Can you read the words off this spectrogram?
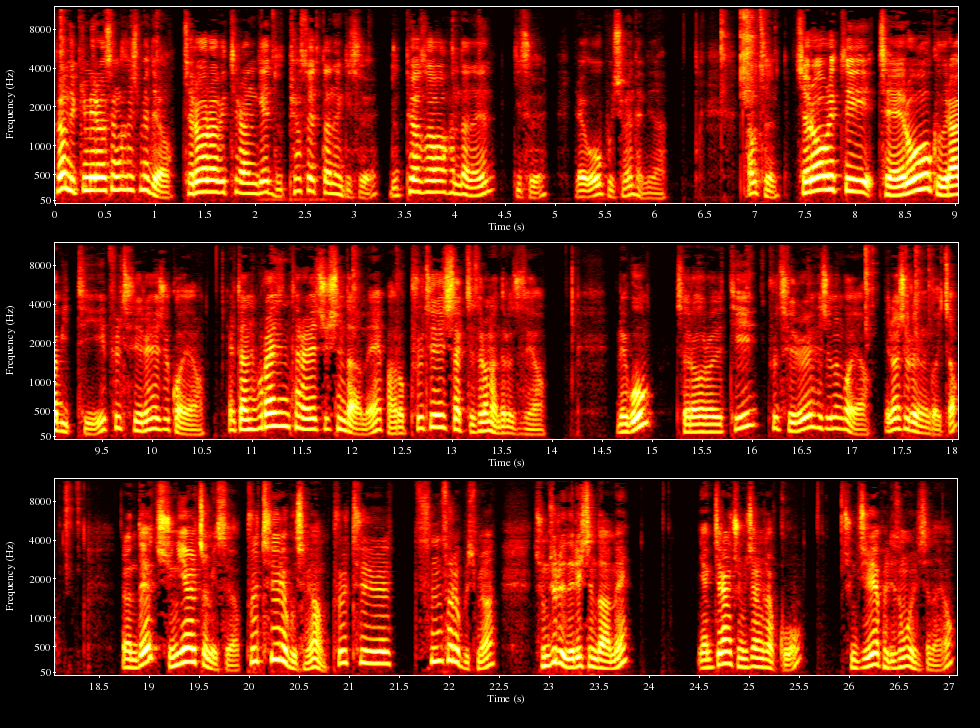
그런 느낌이라고 생각하시면 돼요. zero gravity라는 게 눕혀서 했다는 기술, 눕혀서 한다는 기술이라고 보시면 됩니다. 아무튼 zero gravity zero gravity full twirl을 해줄 거예요. 일단 horizontal을 해주신 다음에 바로 full twirl 시작 지수로 만들어주세요. 그리고 제로 그라비티 풀트위를 해주는 거예요. 이런 식으로 되는 거 있죠? 그런데 중요할 점이 있어요. 풀트위를 보시면 풀트위 순서를 보시면 중지를 내리신 다음에 양지랑 중지랑 잡고 중지에 반리성을 올리잖아요.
